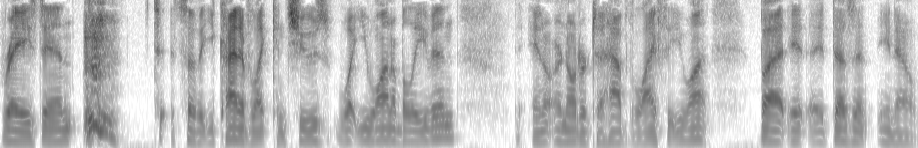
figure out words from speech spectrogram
raised in, to, so that you kind of like can choose what you want to believe in, in, in order to have the life that you want. But it it doesn't, you know.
